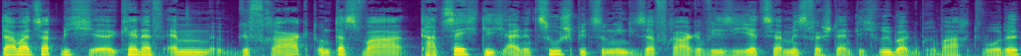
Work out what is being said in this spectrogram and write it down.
Damals hat mich äh, KenFM gefragt und das war tatsächlich eine Zuspitzung in dieser Frage, wie sie jetzt ja missverständlich rübergebracht wurde,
